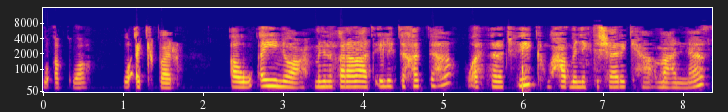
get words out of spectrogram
وأقوى وأكبر أو أي نوع من القرارات اللي اتخذتها وأثرت فيك وحابة إنك تشاركها مع الناس،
